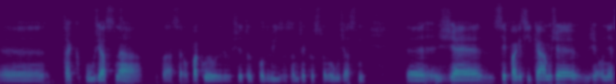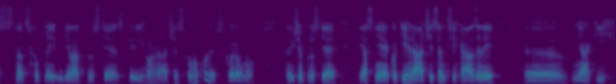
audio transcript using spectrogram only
Eh, tak úžasná, já se opakuju, už je to po druhý, co jsem řekl slovo úžasný, eh, že si fakt říkám, že, že on je snad schopný udělat prostě skvělýho hráče z kohokoliv skoro, no. Takže prostě jasně, jako ti hráči sem přicházeli v nějakých,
